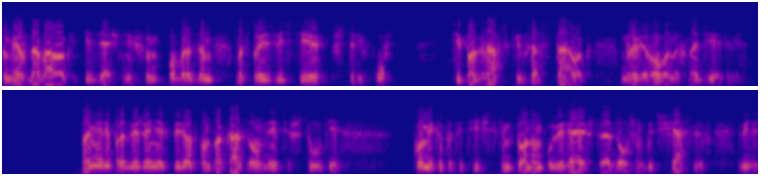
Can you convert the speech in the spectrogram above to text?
сумев добавок изящнейшим образом воспроизвести штрихов типографских заставок, гравированных на дереве. По мере продвижения вперед он показывал мне эти штуки, комико-патетическим тоном уверяя, что я должен быть счастлив, видя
